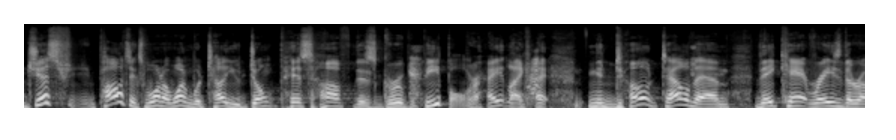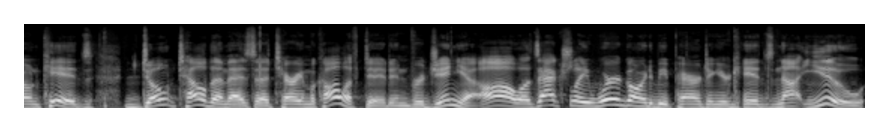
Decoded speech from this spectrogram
just politics 101 would tell you don't piss off this group of people, right? Like, don't tell them they can't raise their own kids. Don't tell them, as uh, Terry McAuliffe did in Virginia, oh, well, it's actually we're going to be parenting your kids, not you.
